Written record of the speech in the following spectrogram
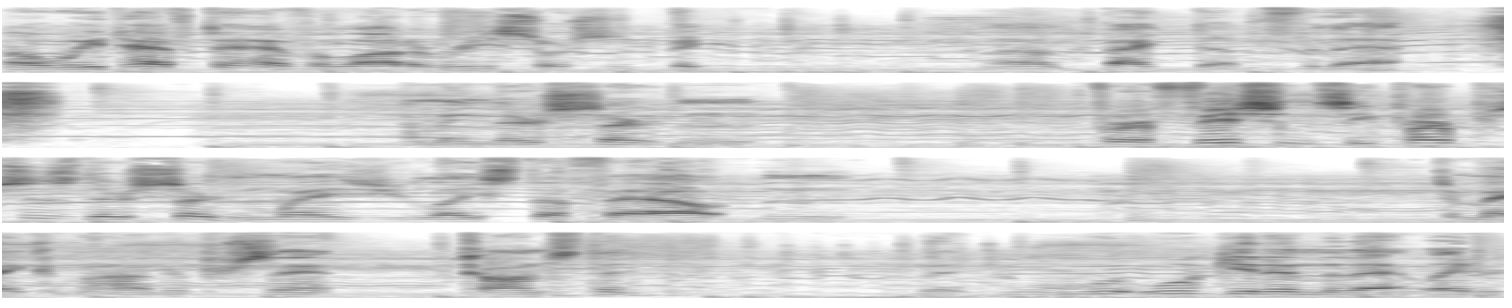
Oh, we'd have to have a lot of resources big, uh, backed up for that. I mean, there's certain, for efficiency purposes, there's certain ways you lay stuff out and to make them 100% constant. But Yeah. we'll, we'll get into that later.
